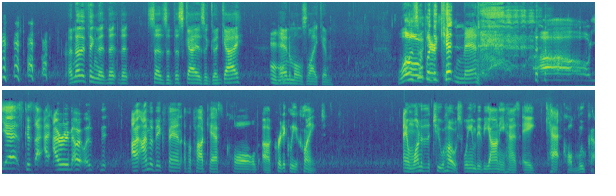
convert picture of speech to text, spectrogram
Another thing that, that that says that this guy is a good guy, animals like him. What was Mm-hmm. Oh, up with the kitten, man? oh yes, because I, I I remember. I, I'm a big fan of a podcast called uh, Critically Acclaimed, and one of the two hosts, William Viviani, has a cat called Luca.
